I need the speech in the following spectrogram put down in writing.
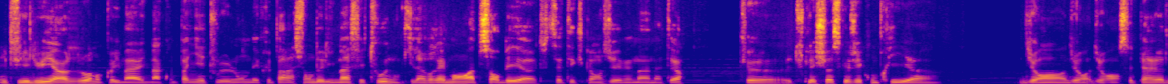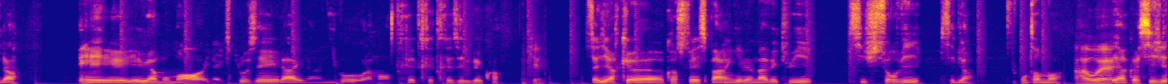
Et puis lui, un jour, donc il m'a, il m'a accompagné tout le long de mes préparations de l'IMAF et tout. Donc il a vraiment absorbé euh, toute cette expérience du MMA amateur, que toutes les choses que j'ai compris euh, durant, durant durant cette période-là. Et il y a eu un moment, il a explosé et là, il a un niveau vraiment très très très élevé quoi. C'est-à-dire que quand je fais sparring MMA avec lui, si je survis, c'est bien. Suis content de moi. Ah ouais, C'est-à-dire que si j'ai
